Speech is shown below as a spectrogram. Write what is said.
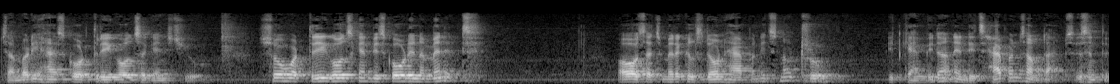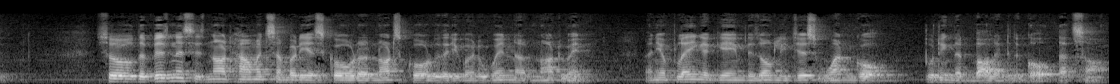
Somebody has scored three goals against you. So what, three goals can be scored in a minute? Oh, such miracles don't happen, it's not true. It can be done and it's happened sometimes, isn't it? So the business is not how much somebody has scored or not scored, whether you're going to win or not win. When you're playing a game, there's only just one goal, putting that ball into the goal, that's all.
